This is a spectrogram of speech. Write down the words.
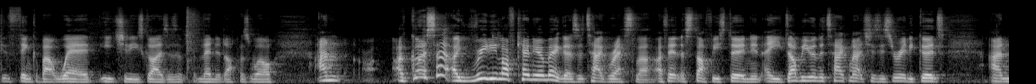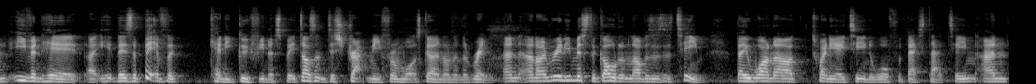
think about where each of these guys has ended up as well. And I've got to say, I really love Kenny Omega as a tag wrestler. I think the stuff he's doing in AEW in the tag matches is really good, and even here, like, there's a bit of the Kenny goofiness, but it doesn't distract me from what's going on in the ring. And and I really miss the Golden Lovers as a team. They won our 2018 award for best tag team, and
